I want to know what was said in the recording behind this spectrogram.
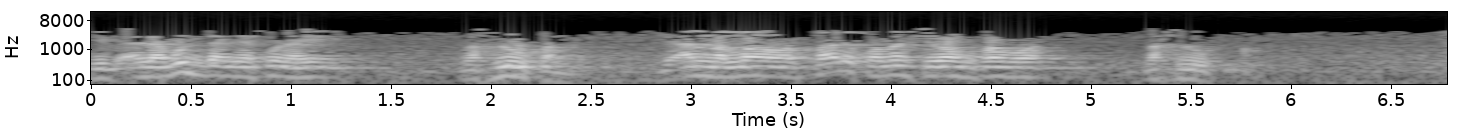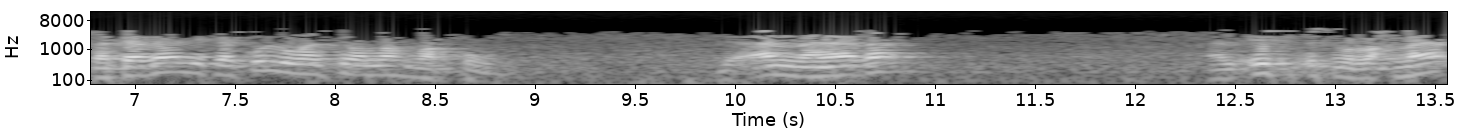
يبقى لابد أن يكون إيه؟ مخلوقا. لأن الله هو الخالق ومن سواه فهو مخلوق. فكذلك كل من سوى الله مرحوم. لأن هذا الاسم اسم الرحمن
